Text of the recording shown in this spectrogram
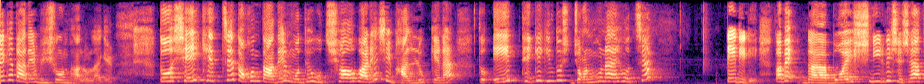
দেখে তাদের ভীষণ ভালো লাগে। তো সেই ক্ষেত্রে তখন তাদের মধ্যে উৎসাহ বাড়ে সেই ভাল্লুক কেনার। তো এর থেকে কিন্তু জন্ম নেয় হচ্ছে টেডি ডে তবে বয়স নির্বিশেষে আজ,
